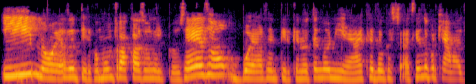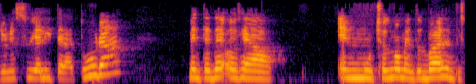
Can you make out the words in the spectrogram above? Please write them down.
y me voy a sentir como un fracaso en el proceso, voy a sentir que no tengo ni idea de qué es lo que estoy haciendo porque además yo no estudié literatura, ¿Me entiendes? O sea, en muchos momentos voy a sentir,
